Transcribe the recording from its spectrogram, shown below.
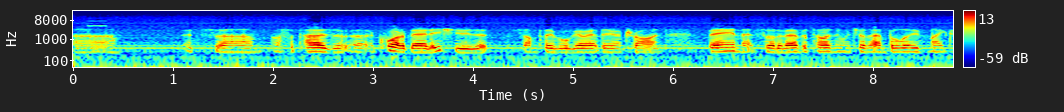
Um, it's, um, I suppose, a, a, quite a bad issue that some people go out there and try and ban that sort of advertising, which I don't believe makes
